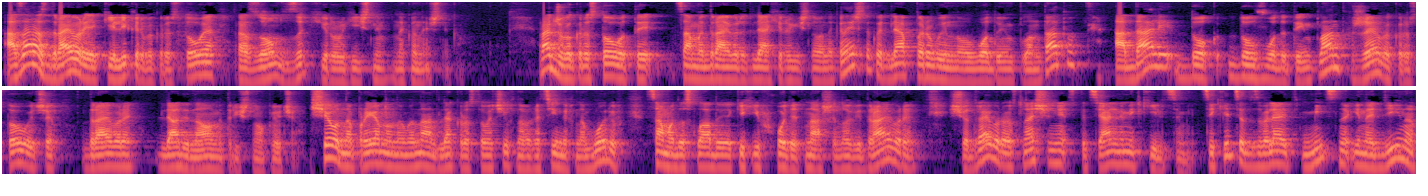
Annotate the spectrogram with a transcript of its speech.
А зараз драйвер, який лікар використовує разом з хірургічним наконечником. Раджу використовувати саме драйвер для хірургічного наконечника для первинного вводу імплантату, а далі до- довводити імплант, вже використовуючи драйвери для динамометричного ключа. Ще одна приємна новина для користувачів навігаційних наборів, саме до складу яких і входять наші нові драйвери, що драйвери оснащені спеціальними кільцями. Ці кільця дозволяють міцно і надійно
